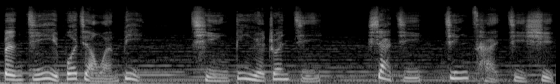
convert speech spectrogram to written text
本集已播讲完毕，请订阅专辑。下集精彩继续。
